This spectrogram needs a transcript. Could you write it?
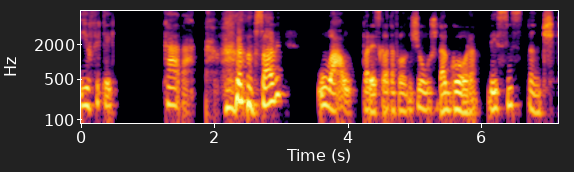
E eu fiquei, caraca, sabe? Uau, parece que ela está falando de hoje, da agora, desse instante.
